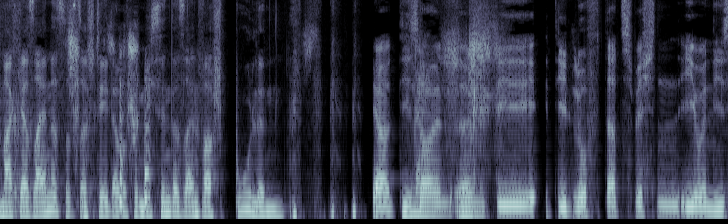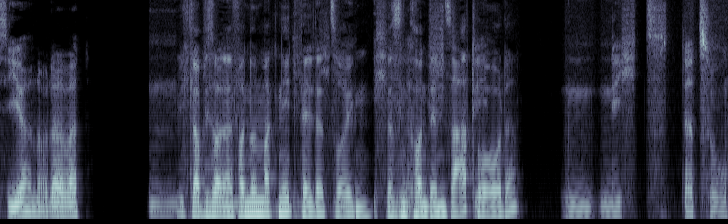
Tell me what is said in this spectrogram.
Mag ja sein, dass das da steht, aber für mich sind das einfach Spulen. Ja die Nein. sollen irgendwie die Luft dazwischen ionisieren oder was? Ich glaube, die sollen einfach nur ein Magnetfeld erzeugen. Das ist ein Kondensator, oder? Nichts dazu.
